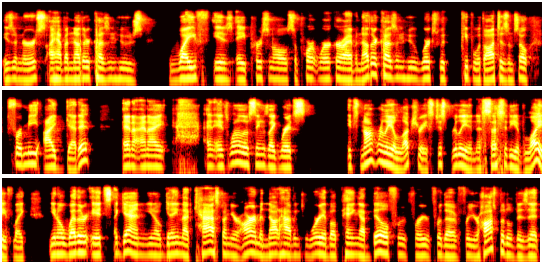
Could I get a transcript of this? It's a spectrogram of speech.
is a nurse. I have another cousin who's wife is a personal support worker. I have another cousin who works with people with autism. So for me, I get it. And and I and it's one of those things like where it's it's not really a luxury, it's just really a necessity of life. Like, you know, whether it's again, you know, getting that cast on your arm and not having to worry about paying a bill for for for the for your hospital visit.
